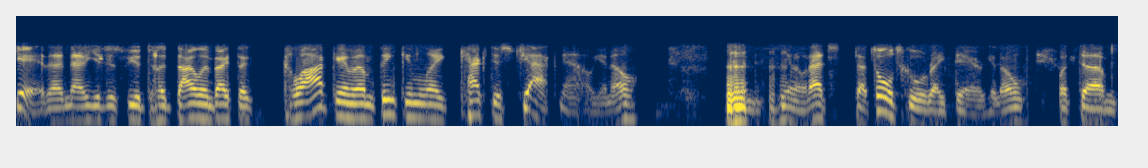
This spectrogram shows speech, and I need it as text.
yeah, now you just you're dialing back the clock, and I'm thinking like Cactus Jack now, you know. And you know that's that's old school right there, you know. But um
